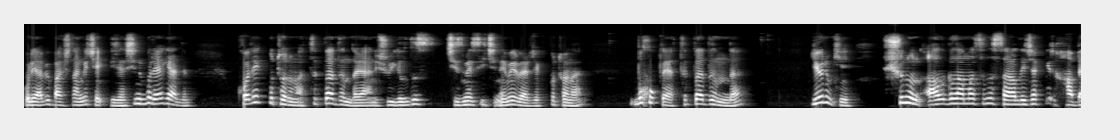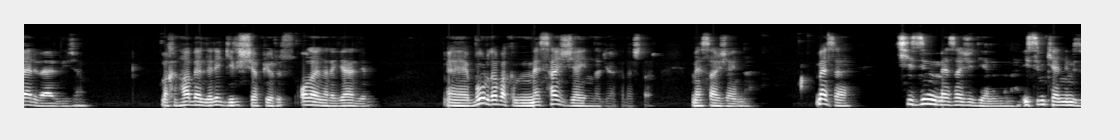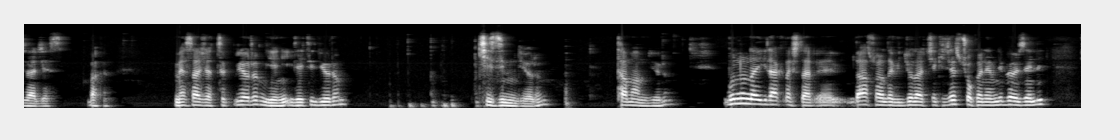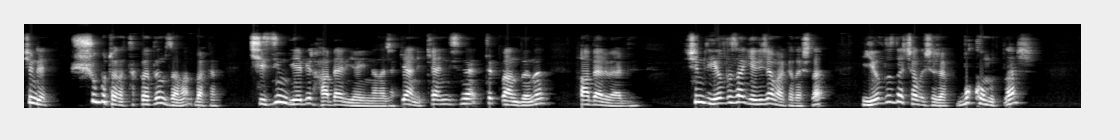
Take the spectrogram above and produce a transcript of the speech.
Buraya bir başlangıç ekleyeceğiz. Şimdi buraya geldim. Collect butonuma tıkladığımda yani şu yıldız çizmesi için emir verecek butona bu kuklaya tıkladığımda diyorum ki şunun algılamasını sağlayacak bir haber ver diyeceğim. Bakın haberlere giriş yapıyoruz. Olaylara geldim. Ee, burada bakın mesaj yayında diyor arkadaşlar. Mesaj yayında. Mesela çizim mesajı diyelim buna. İsim kendimiz vereceğiz. Bakın. Mesaja tıklıyorum. Yeni ileti diyorum. Çizim diyorum. Tamam diyorum. Bununla ilgili arkadaşlar e, daha sonra da videolar çekeceğiz. Çok önemli bir özellik. Şimdi şu butona tıkladığım zaman bakın çizim diye bir haber yayınlanacak. Yani kendisine tıklandığını haber verdi. Şimdi yıldıza geleceğim arkadaşlar. Yıldızda çalışacak bu komutlar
